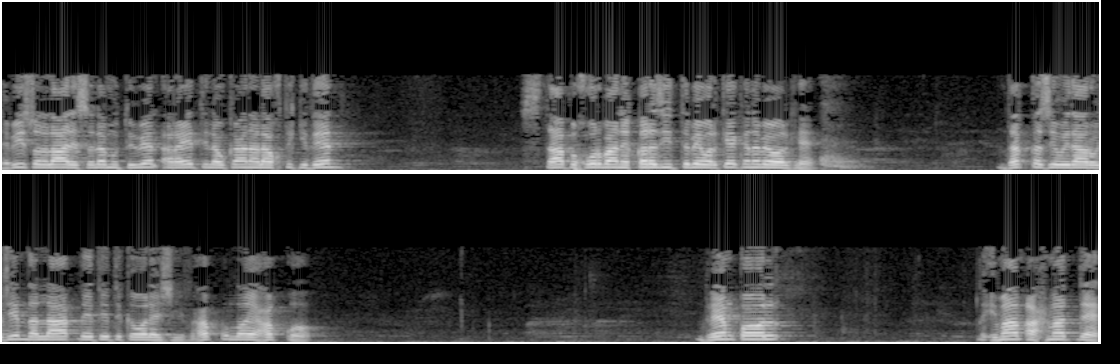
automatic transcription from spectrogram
نبی صلی الله علیه وسلم تو ویل ارایت لو کان علی اختک دین ستا په قربان قرض ته به ورکه کنه به ورکه دقه سی وې دا روجیم د الله حق دی ته کولای شي حق الله حق دویم قول د امام احمد ده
